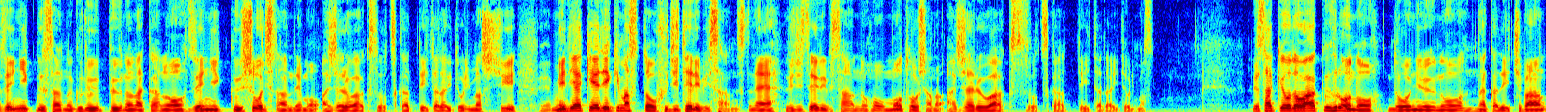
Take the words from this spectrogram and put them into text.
全日空さんのグループの中の全日空商事さんでもアジャルワークスを使っていただいておりますしメディア系でいきますとフジテレビさんですね。フジテレビさんの方も当社のアジャルワークスを使っていただいております。で先ほどワークフローの導入の中で一番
